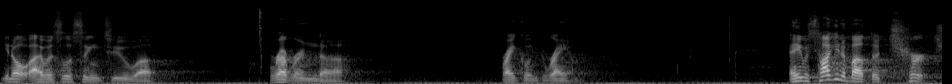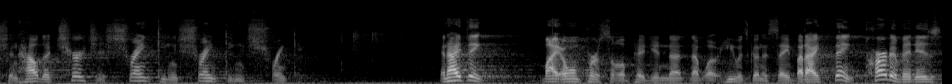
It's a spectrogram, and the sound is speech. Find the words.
You know, I was listening to uh, Reverend uh, Franklin Graham. And he was talking about the church and how the church is shrinking, shrinking, shrinking. And I think, my own personal opinion, not, not what he was going to say, but I think part of it is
